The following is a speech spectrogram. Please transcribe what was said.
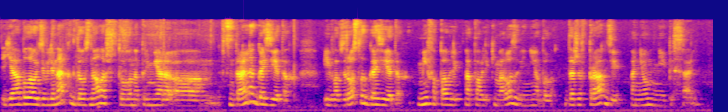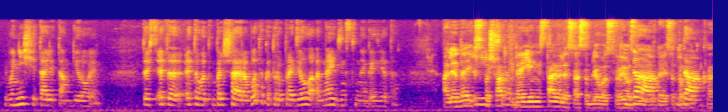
Я была удивлена, когда узнала, что, например, э, в центральных газетах и во взрослых газетах миф о, Павле, о Павлике Морозове не было. Даже в «Правде» о нем не писали Его не считали там героем. То есть это, это вот большая работа, которую проделала одна единственная газета. Але да іх І спачатку все да яе не ставіліся асабліва сур'ёзна Да, мне здаецца то да. бок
